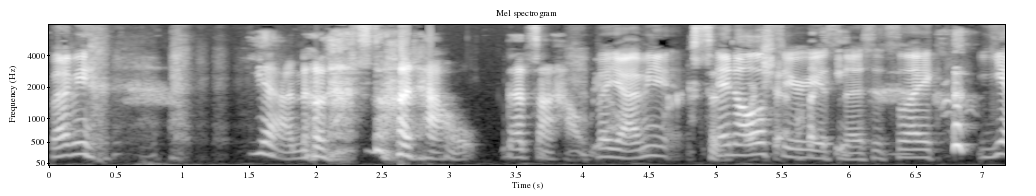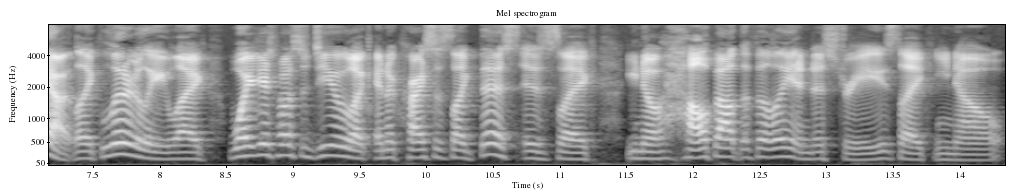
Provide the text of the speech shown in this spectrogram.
but I mean, Yeah, no, that's not how that's not how. But yeah, I mean, works, in all seriousness, it's like, yeah, like literally, like what you're supposed to do, like in a crisis like this, is like, you know, help out the Philly industries, like, you know,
